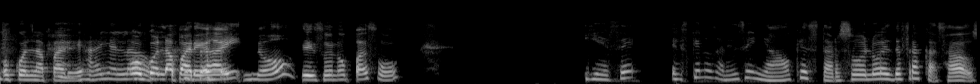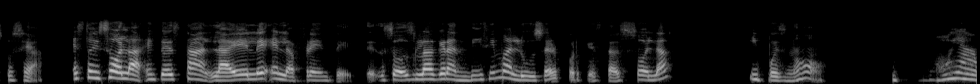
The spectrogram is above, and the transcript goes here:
O con la pareja ahí al lado. O con la pareja ahí, no, eso no pasó. Y ese es que nos han enseñado que estar solo es de fracasados, o sea, estoy sola, entonces está la L en la frente, sos la grandísima loser porque estás sola y pues no. No, ya,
